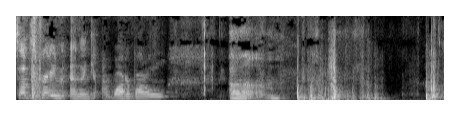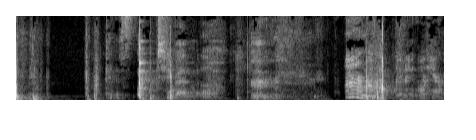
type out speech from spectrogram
sunscreen and then get my water bottle. Um, it's not too bad, but mm. I don't know how good angle here.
